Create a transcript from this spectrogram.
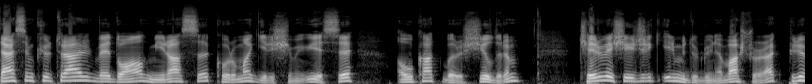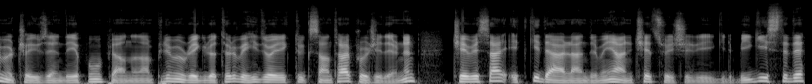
Dersim Kültürel ve Doğal Mirası Koruma Girişimi üyesi Avukat Barış Yıldırım, Çevre ve Şehircilik İl Müdürlüğü'ne başvurarak Pülümür Çayı üzerinde yapımı planlanan Pülümür Regülatörü ve Hidroelektrik Santral projelerinin çevresel etki değerlendirme yani ÇED süreciyle ilgili bilgi istedi.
